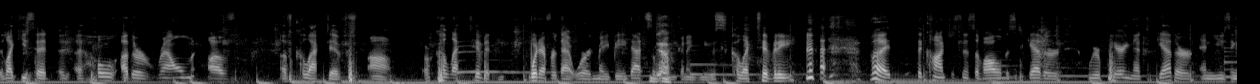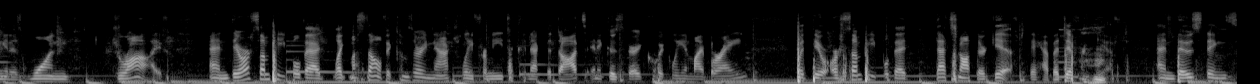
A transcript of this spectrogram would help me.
like you said, a, a whole other realm of of collective um, or collectivity, whatever that word may be. That's the Yeah. word I'm going to use, collectivity. but the consciousness of all of us together, we're pairing that together and using it as one drive. And there are some people that, like myself, it comes very naturally for me to connect the dots, and it goes very quickly in my brain. But there are some people that that's not their gift; they have a different Mhm. gift, and those things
